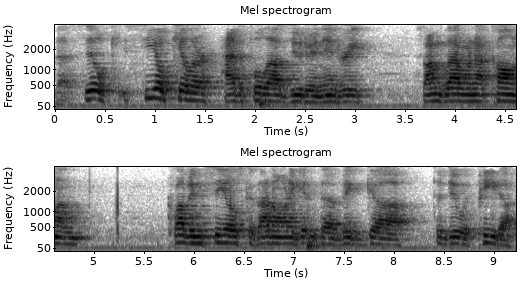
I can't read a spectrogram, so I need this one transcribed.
the seal, seal killer had to pull out due to an injury. So I'm glad we're not calling them Clubbing Seals because I don't want to get into a big uh, to do with PETA.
